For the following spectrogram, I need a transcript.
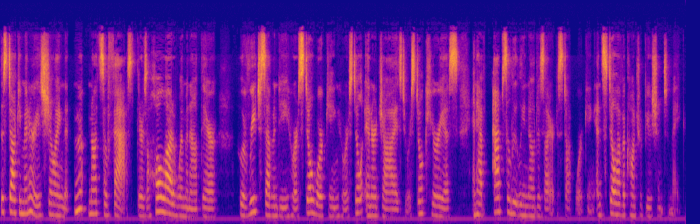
This documentary is showing that mm, not so fast. There's a whole lot of women out there who have reached 70, who are still working, who are still energized, who are still curious, and have absolutely no desire to stop working and still have a contribution to make.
